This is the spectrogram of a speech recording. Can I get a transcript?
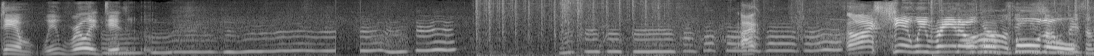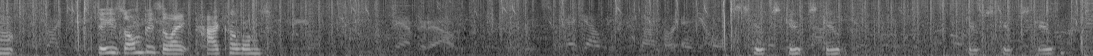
Damn, we really did. I- Ah shit, we ran over Oh, a these poodle! zombies, are, these zombies are like hardcore ones. Stamp it out. Take out these sniper a-holes. Scoop, scoop, scoop. Scoop, scoop, scoop.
